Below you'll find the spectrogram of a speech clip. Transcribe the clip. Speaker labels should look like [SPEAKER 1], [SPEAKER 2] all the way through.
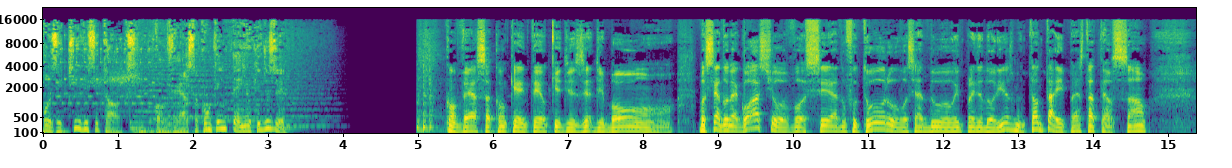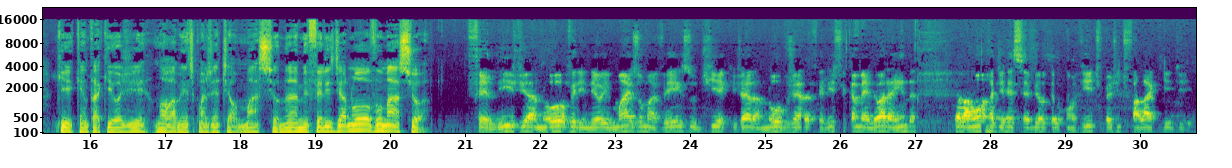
[SPEAKER 1] Positivity Talks. Conversa com quem tem o que dizer.
[SPEAKER 2] Conversa com quem tem o que dizer de bom. Você é do negócio? Você é do futuro? Você é do empreendedorismo? Então tá aí, presta atenção. Que quem está aqui hoje novamente com a gente é o Márcio Nami. Feliz dia novo, Márcio.
[SPEAKER 3] Feliz dia novo, Irineu. E mais uma vez, o dia que já era novo, já era feliz, fica melhor ainda pela honra de receber o teu convite para a gente falar aqui de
